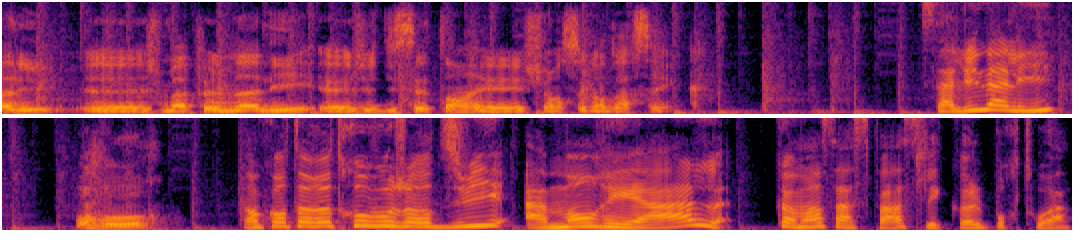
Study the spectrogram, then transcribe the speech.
Salut, euh, je m'appelle Nali, euh, j'ai 17 ans et je suis en secondaire 5. Salut Nali. Bonjour. Donc on te retrouve aujourd'hui à Montréal. Comment ça se passe l'école pour toi?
